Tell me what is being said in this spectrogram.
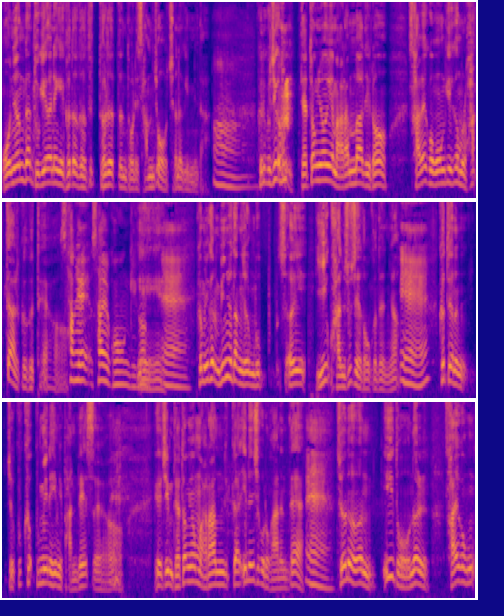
5년간 두 개 은행에 걷어들었던 돈이 3조 5천억입니다. 어. 그리고 지금 대통령의 말 한마디로 사회공헌기금을 확대할 것 같아요. 사회 사회 공헌기금. 예, 예. 예. 그럼 이거는 민주당 정부의 이익 환수 제도거든요. 예. 그때는 저 국- 국민의힘이 반대했어요. 그게 지금 대통령 말하니까 이런 식으로 가는데 예. 저는 이 돈을 사회공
